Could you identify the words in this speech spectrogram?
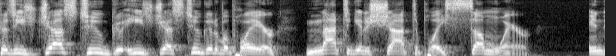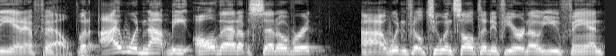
because he's just too good. He's just too good of a player not to get a shot to play somewhere in the NFL. But I would not be all that upset over it. Uh, I wouldn't feel too insulted if you're an OU fan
